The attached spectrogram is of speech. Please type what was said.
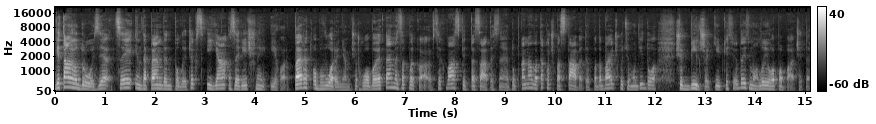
Вітаю, друзі! Це Independent Politics і я Зарічний Ігор. Перед обговоренням чергової теми закликаю всіх вас підписатись на YouTube канал, а також поставити вподобайку цьому відео, щоб більша кількість людей змогли його побачити.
